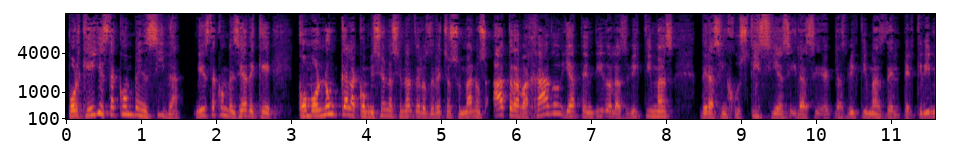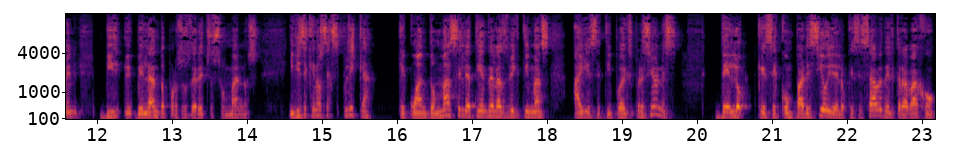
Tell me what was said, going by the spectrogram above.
porque ella está convencida, ella está convencida de que como nunca la Comisión Nacional de los Derechos Humanos ha trabajado y ha atendido a las víctimas de las injusticias y las, eh, las víctimas del, del crimen, eh, velando por sus derechos humanos. Y dice que no se explica que cuando más se le atiende a las víctimas hay este tipo de expresiones de lo que se compareció y de lo que se sabe del trabajo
